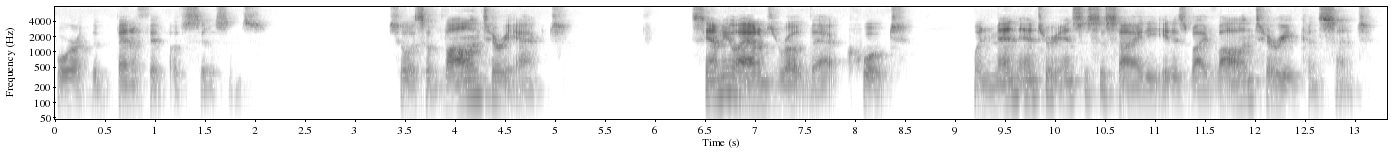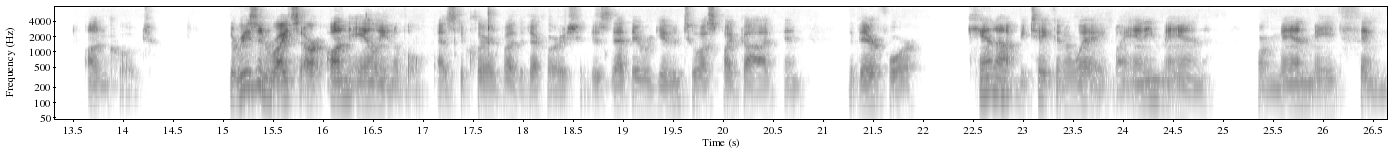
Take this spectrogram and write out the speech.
for the benefit of citizens. So it's a voluntary act. Samuel Adams wrote that, quote, when men enter into society, it is by voluntary consent. Unquote. The reason rights are unalienable, as declared by the Declaration, is that they were given to us by God and therefore cannot be taken away by any man or man made thing.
